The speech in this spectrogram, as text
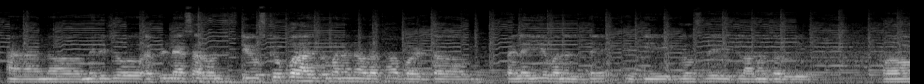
एंड uh, मेरी जो Aprilia S R one fifty उसके ऊपर आज मैं बनाने वाला था बट uh, पहले ये बना लेते क्योंकि ग्रोसरी लाना ज़रूरी है। Uh,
